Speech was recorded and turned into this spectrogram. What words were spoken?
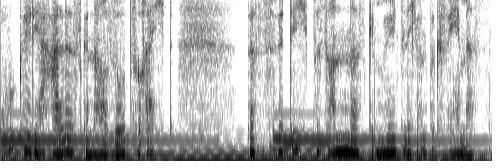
Ruckel dir alles genau so zurecht, dass es für dich besonders gemütlich und bequem ist.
